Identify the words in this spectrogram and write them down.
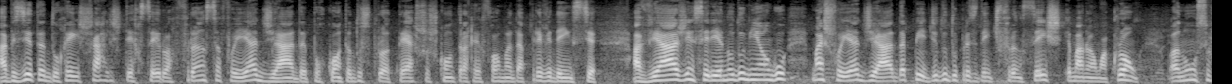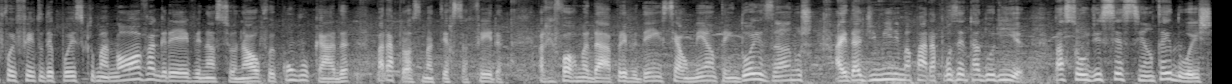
A visita do rei Charles III à França foi adiada por conta dos protestos contra a reforma da Previdência. A viagem seria no domingo, mas foi adiada a pedido do presidente francês Emmanuel Macron. O anúncio foi feito depois que uma nova greve nacional foi convocada para a próxima terça-feira. A reforma da Previdência aumenta em dois anos a idade mínima para aposentadoria. Passou de 62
